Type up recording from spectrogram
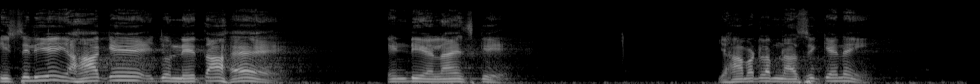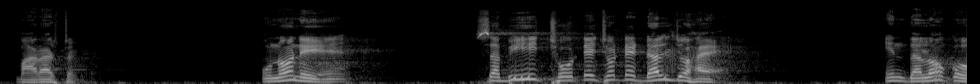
इसलिए यहाँ के जो नेता है इंडी अलायंस के, यहाँ मतलब नासिक के नहीं, महाराष्ट्र के, उन्होंने सभी छोटे छोटे दल जो है, इन दलों को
